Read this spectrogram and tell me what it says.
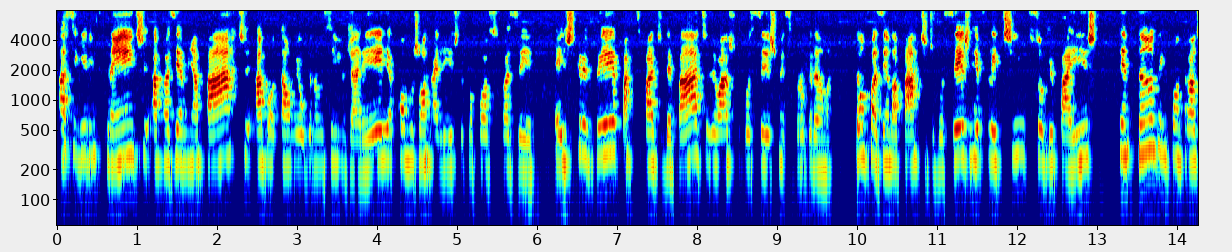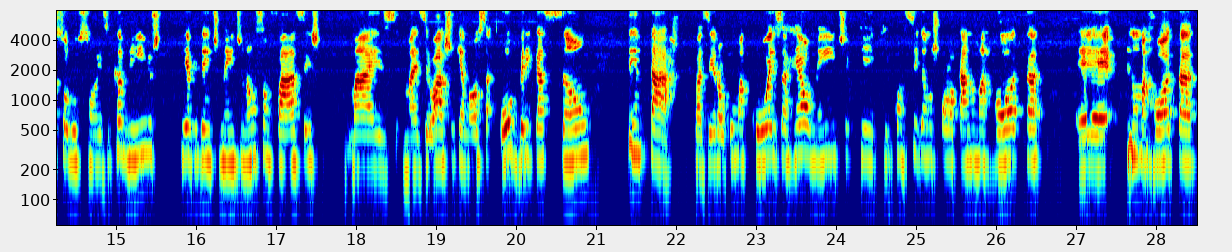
a seguir em frente, a fazer a minha parte, a botar o meu grãozinho de areia. Como jornalista, o que eu posso fazer é escrever, participar de debates. Eu acho que vocês, com esse programa, estão fazendo a parte de vocês, refletindo sobre o país, tentando encontrar soluções e caminhos, que evidentemente não são fáceis, mas, mas eu acho que é nossa obrigação tentar fazer alguma coisa realmente que, que consiga nos colocar numa rota, é, numa rota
